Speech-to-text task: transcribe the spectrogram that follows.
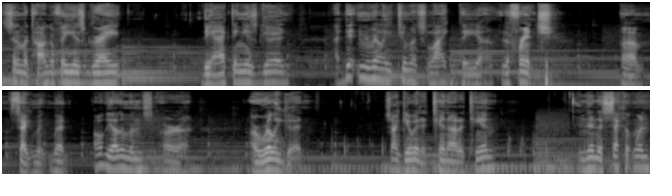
Cinematography is great. The acting is good. I didn't really too much like the uh, the French um, segment, but all the other ones are uh, are really good. So I give it a 10 out of 10. And then the second one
